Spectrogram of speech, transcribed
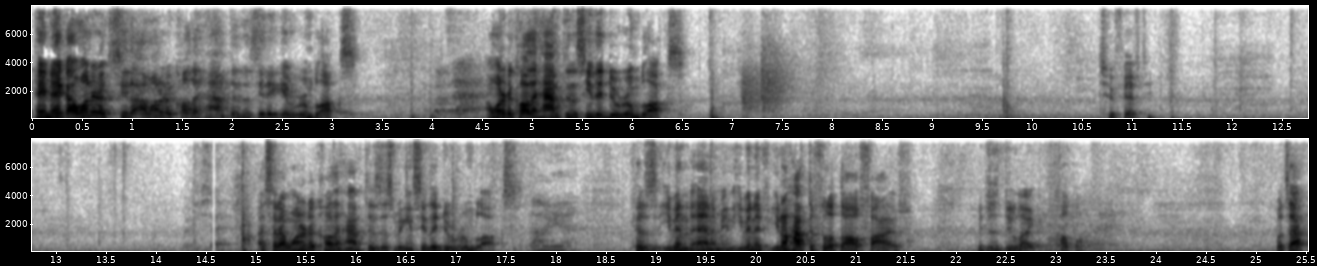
Hey Nick, I wanted to see the, I wanted to call the Hamptons and see if they give room blocks. what's that? I wanted to call the Hamptons and see if they do room blocks. Two fifty. What'd you say? I said I wanted to call the Hamptons this week and see if they do room blocks. Oh yeah. Because even then, I mean, even if you don't have to fill up the all five, you just do like a couple. What's that?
